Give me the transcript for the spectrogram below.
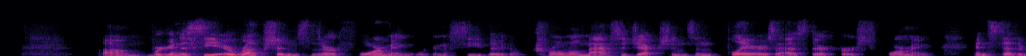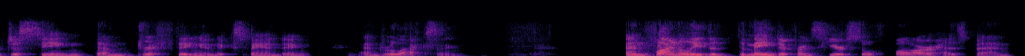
Um, we're going to see eruptions that are forming. We're going to see the coronal mass ejections and flares as they're first forming, instead of just seeing them drifting and expanding and relaxing. And finally, the, the main difference here so far has been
